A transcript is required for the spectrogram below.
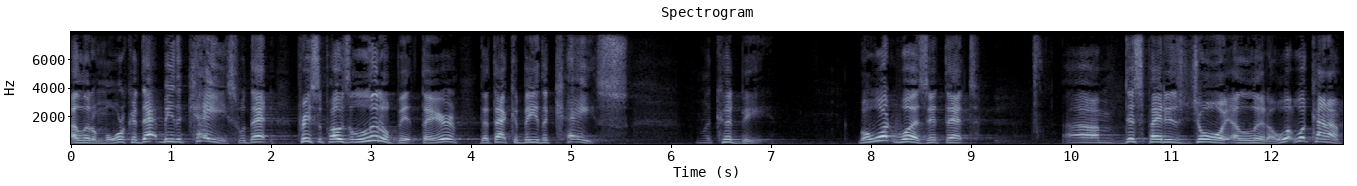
a little more. Could that be the case? Would that presuppose a little bit there that that could be the case? Well, it could be. But what was it that um, dissipated his joy a little? What, what kind of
